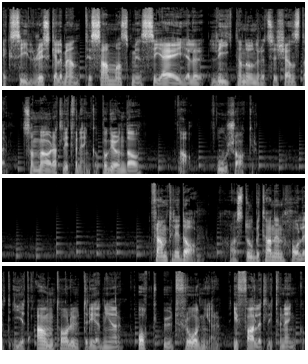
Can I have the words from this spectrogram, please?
exilryska element tillsammans med CIA eller liknande underrättelsetjänster som mördat Litvinenko på grund av, ja, orsaker. Fram till idag har Storbritannien hållit i ett antal utredningar och utfrågningar i fallet Litvinenko.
